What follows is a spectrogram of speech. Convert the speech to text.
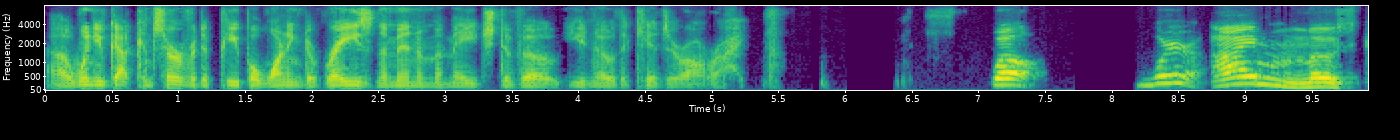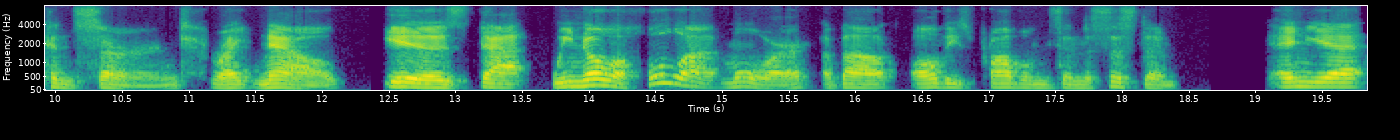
uh, when you've got conservative people wanting to raise the minimum age to vote, you know the kids are all right. Well, where I'm most concerned right now is that we know a whole lot more about all these problems in the system, and yet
